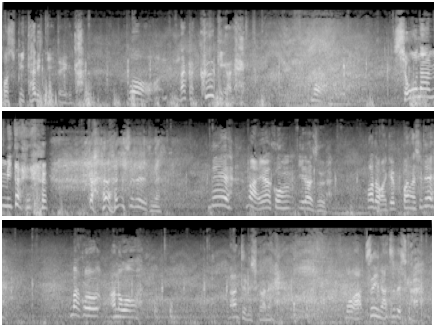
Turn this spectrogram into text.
ホスピタリティというか、もう、なんか空気がね、もう、湘南みたいな感じでですね。で、まあエアコンいらず、窓開けっぱなしで、まあこう、あの、なんていうんですかね、もう暑い夏ですから、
